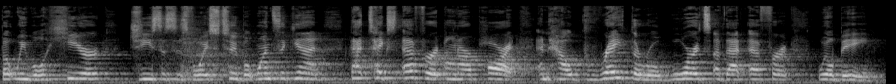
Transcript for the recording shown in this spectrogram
but we will hear Jesus' voice too. But once again, that takes effort on our part, and how great the rewards of that effort will be.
